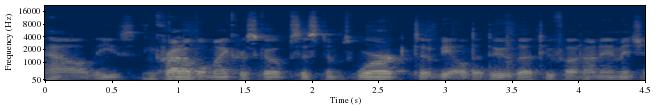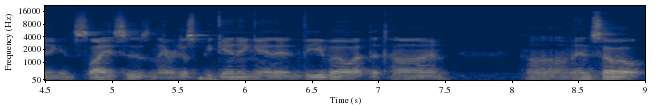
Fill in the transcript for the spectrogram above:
how these incredible microscope systems work to be able to do the two photon imaging in slices. And they were just beginning it in vivo at the time. Um, and so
